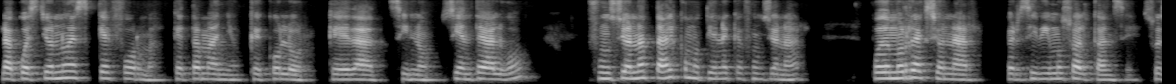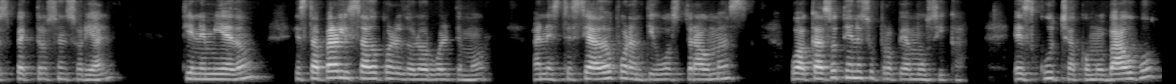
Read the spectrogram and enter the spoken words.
La cuestión no es qué forma, qué tamaño, qué color, qué edad, sino, ¿siente algo? ¿Funciona tal como tiene que funcionar? ¿Podemos reaccionar? ¿Percibimos su alcance, su espectro sensorial? ¿Tiene miedo? ¿Está paralizado por el dolor o el temor? Anestesiado por antiguos traumas, o acaso tiene su propia música. Escucha como Baubo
